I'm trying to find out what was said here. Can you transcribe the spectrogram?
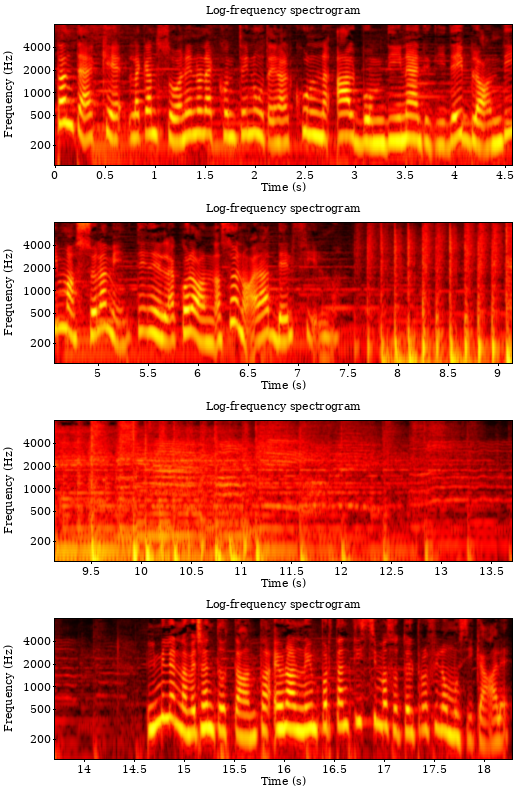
Tant'è che la canzone non è contenuta in alcun album di inediti dei Blondi, ma solamente nella colonna sonora del film. Il 1980 è un anno importantissimo sotto il profilo musicale.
